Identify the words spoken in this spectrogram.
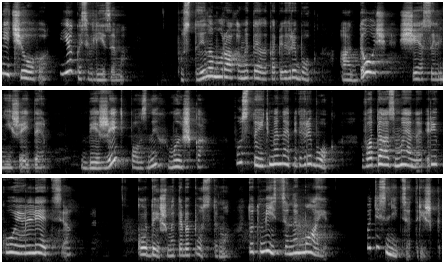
Нічого, якось вліземо. Пустила мураха метелика під грибок, а дощ ще сильніше йде. Біжить повз них мишка. Пустить мене під грибок. Вода з мене рікою лється. Куди ж ми тебе пустимо? Тут місця немає. Потісніться трішки.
